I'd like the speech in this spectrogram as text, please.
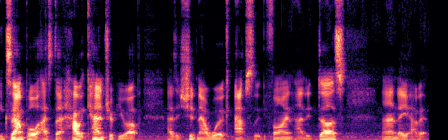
example as to how it can trip you up, as it should now work absolutely fine, and it does. And there you have it.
